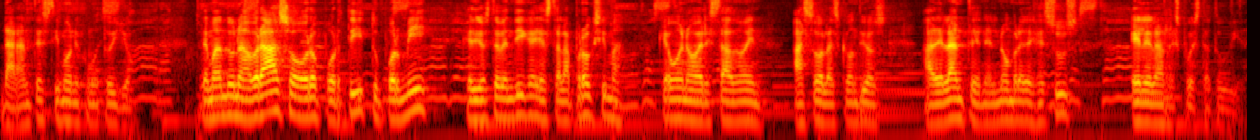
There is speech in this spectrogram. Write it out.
Darán testimonio como tú y yo. Te mando un abrazo, oro por ti, tú por mí. Que Dios te bendiga y hasta la próxima. Qué bueno haber estado en A Solas con Dios. Adelante en el nombre de Jesús. Él es la respuesta a tu vida.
